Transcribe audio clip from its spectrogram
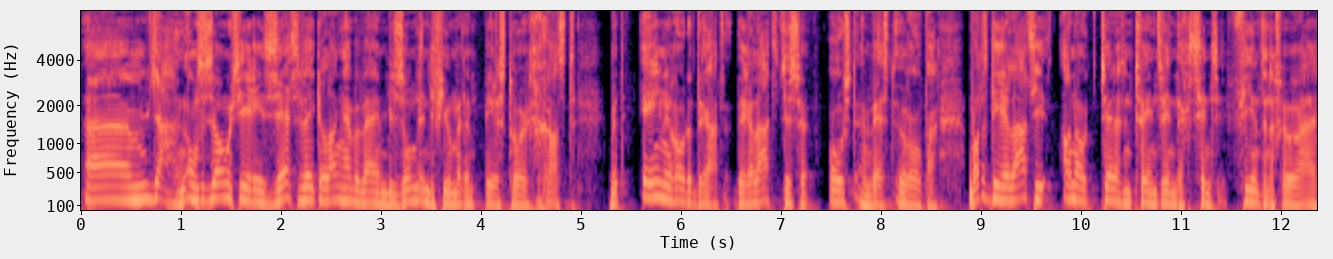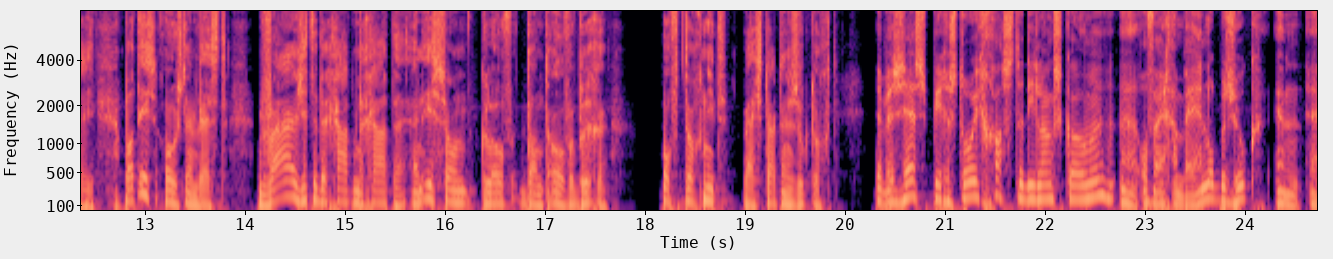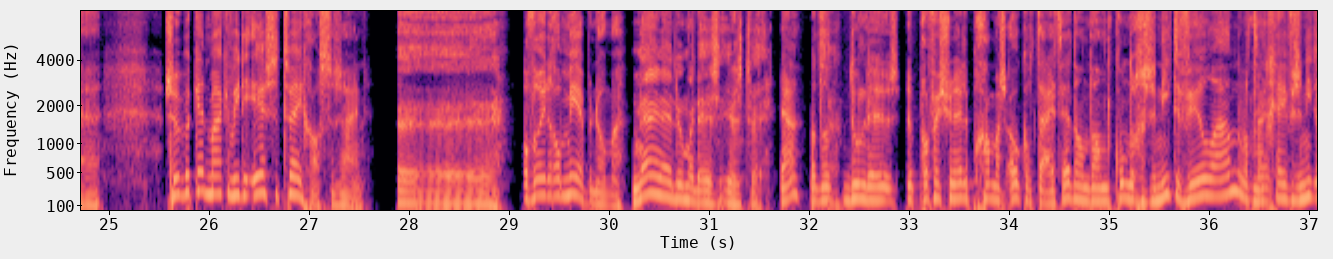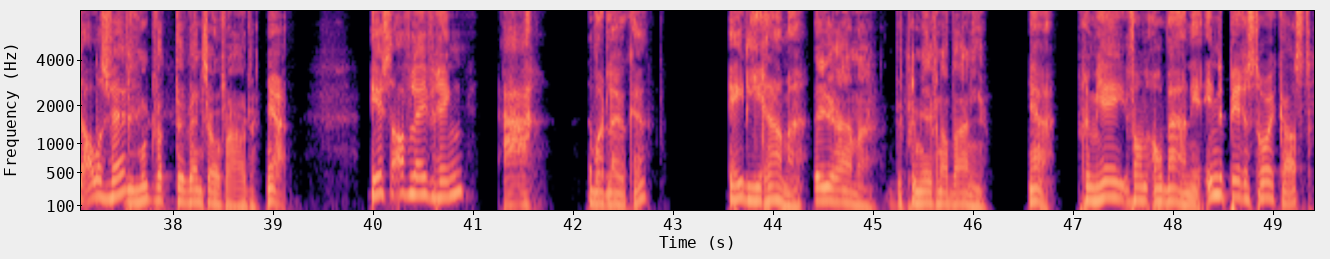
Ehm, ja, in onze zomerserie zes weken lang hebben wij een bijzonder interview met een perestrooi gast. Met één rode draad, de relatie tussen Oost- en West-Europa. Wat is die relatie anno 2022, sinds 24 februari? Wat is Oost en West? Waar zitten de gapende gaten? En is zo'n kloof dan te overbruggen? Of toch niet? Wij starten een zoektocht. We hebben zes perestrooi-gasten die langskomen. eh of wij gaan bij hen op bezoek. En eh, zullen we bekendmaken wie de eerste twee gasten zijn? Eh, Of wil je er al meer benoemen? nee, nee, doe maar deze eerste twee. Ja? Want dat doen de de professionele programma's ook altijd. Hè? Dan, dan kondigen ze niet te veel aan, want dan geven ze niet alles weg. Je moet wat de wens overhouden. Ja. Eerste aflevering. Ja, dat wordt leuk hè? Edi Rama. Edi Rama, de premier van Albanië. Ja, premier van Albanië. In de perestrooikast.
